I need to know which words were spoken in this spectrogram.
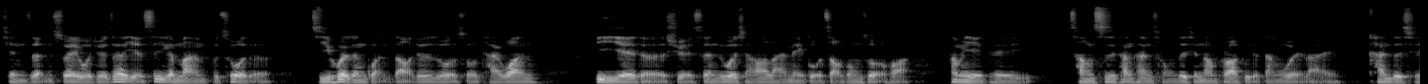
签证，所以我觉得这也是一个蛮不错的机会跟管道。就是如果说台湾毕业的学生如果想要来美国找工作的话，他们也可以尝试看看从这些 non-profit 的单位来看这些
